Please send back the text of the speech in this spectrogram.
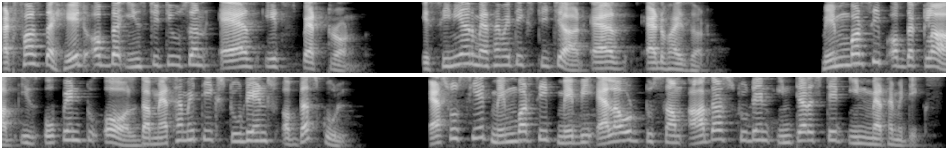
At first, the head of the institution as its patron, a senior mathematics teacher as advisor. Membership of the club is open to all the mathematics students of the school. Associate membership may be allowed to some other student interested in mathematics.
